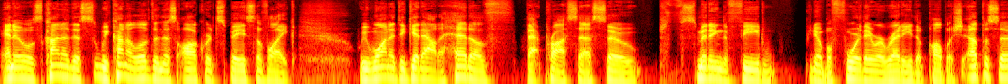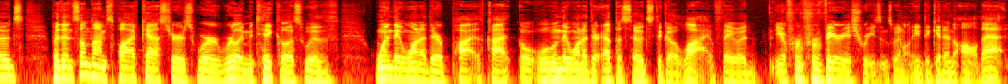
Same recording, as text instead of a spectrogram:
and it was kind of this. We kind of lived in this awkward space of like we wanted to get out ahead of that process, so submitting the feed you know before they were ready to publish episodes but then sometimes podcasters were really meticulous with when they wanted their podcast when they wanted their episodes to go live. They would, you know, for, for various reasons. We don't need to get into all that.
